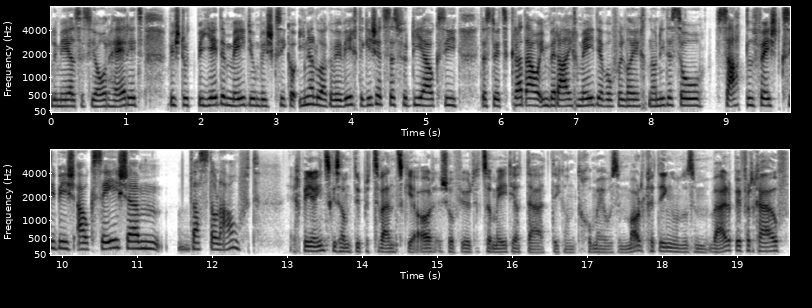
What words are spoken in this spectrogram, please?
bisschen mehr als ein Jahr her jetzt, bist du bei jedem Medium bist reinschauen. Wie wichtig ist jetzt das für dich auch gewesen, dass du jetzt gerade auch im Bereich Medien, wo vielleicht noch nicht so sattelfest bist, auch siehst, ähm, was da läuft? Ich bin ja insgesamt über 20 Jahre schon für so Media tätig und komme aus dem Marketing und aus dem Werbeverkauf.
